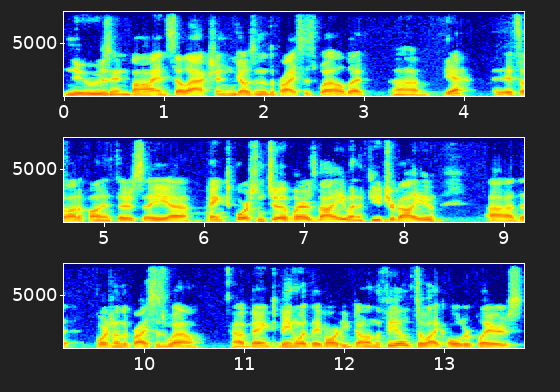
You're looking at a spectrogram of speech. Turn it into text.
news and buy and sell action goes into the price as well. But um, yeah, it's a lot of fun. If there's a uh, banked portion to a player's value and a future value uh, portion of the price as well. Uh, banked being what they've already done on the field. So like older players,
